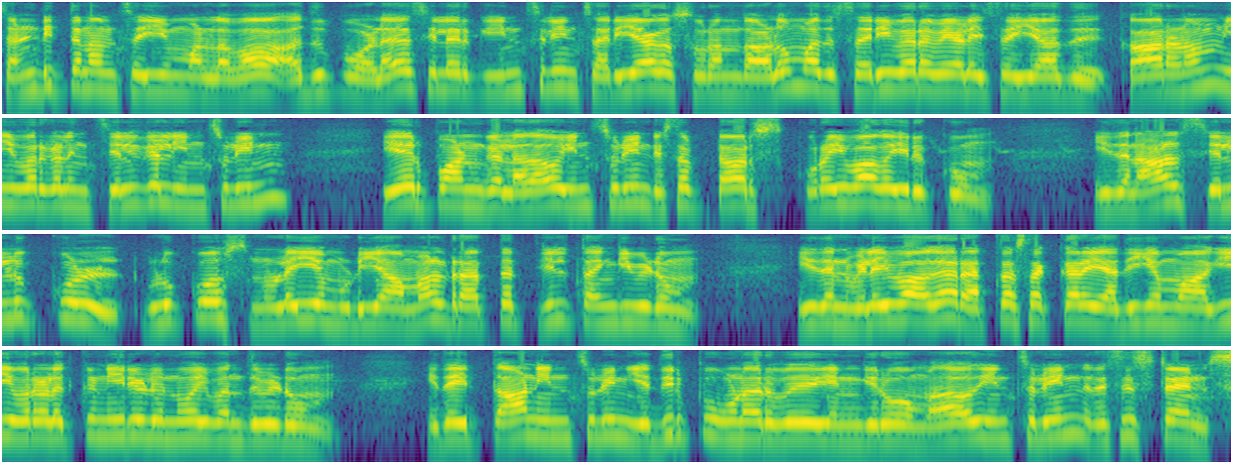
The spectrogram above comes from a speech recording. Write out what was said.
சண்டித்தனம் செய்யும் அல்லவா? அதுபோல சிலருக்கு இன்சுலின் சரியாக சுரந்தாலும் அது சரிவர வேலை செய்யாது. காரணம் இவர்களின் செல்கள் இன்சுலின் ஏற்பான்கள் அதாவது இன்சுலின் ரிசப்டார்ஸ் குறைவாக இருக்கும். இதனால் செல்லுக்குள் குளுக்கோஸ் நுழைய முடியாமல் இரத்தத்தில் தங்கிவிடும். இதன் விளைவாக இரத்த சர்க்கரை அதிகமாகி இவர்களுக்கு நீரிழிவு நோய் வந்துவிடும். இதைத்தான் இன்சுலின் எதிர்ப்பு உணர்வு என்கிறோம். அதாவது இன்சுலின் ரெசிஸ்டன்ஸ்.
